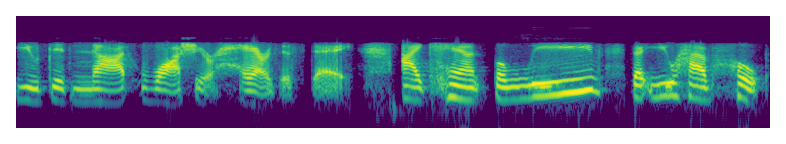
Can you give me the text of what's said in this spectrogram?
you did not wash your hair this day. I can't believe that you have hope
